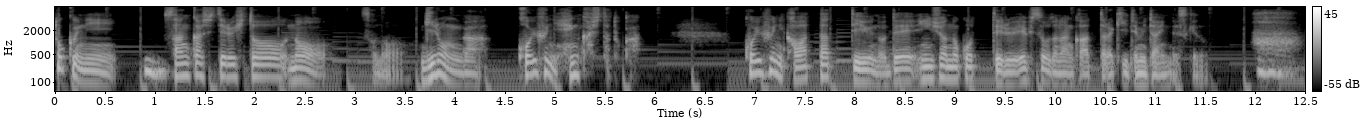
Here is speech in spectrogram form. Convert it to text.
特に参加してる人のその議論がこういうふうに変化したとか、こういうふうに変わったっていうので印象に残ってるエピソードなんかあったら聞いてみたいんですけど。はあ、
